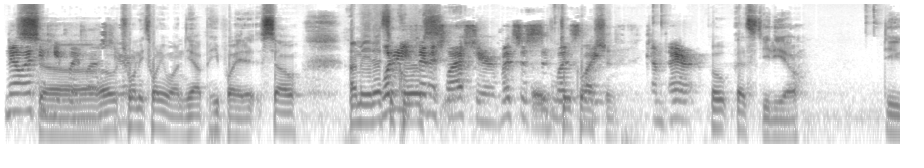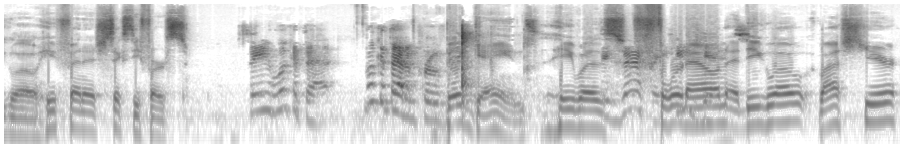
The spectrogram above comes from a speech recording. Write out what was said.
No, I so, think he played last oh, year. 2021. Yep, he played it. So, I mean, it's what did he finish last year? Let's just Uh, let's like question. compare. Oh, that's DDO. DGLO. He finished 61st. See, look at that. Look at that improvement. Big gains. He was Exactly, four huge down gains. at D last year.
